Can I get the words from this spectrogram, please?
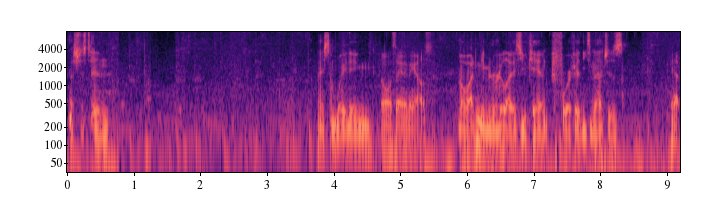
That's just in. Nice, I'm waiting. Don't want to say anything else. Oh, I didn't even realize you can't forfeit these matches. Yep.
